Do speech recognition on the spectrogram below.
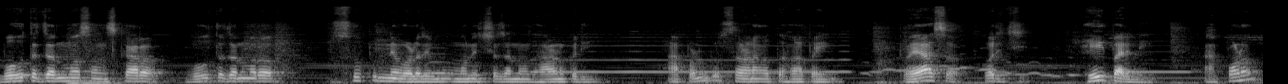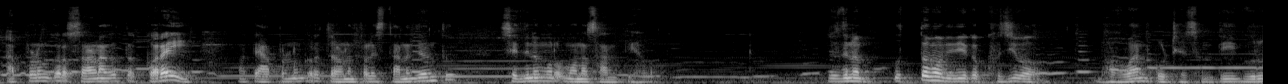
ବହୁତ ଜନ୍ମ ସଂସ୍କାର ବହୁତ ଜନ୍ମର ସୁପୁଣ୍ୟ ବଳରେ ମୁଁ ମନୁଷ୍ୟ ଜନ୍ମ ଧାରଣ କରି ଆପଣଙ୍କ ଶରଣାଗତ ହେବା ପାଇଁ ପ୍ରୟାସ କରିଛି ହେଇପାରିନି ଆପଣ ଆପଣଙ୍କର ଶରଣାଗତ କରାଇ ମୋତେ ଆପଣଙ୍କର ଚରଣ ତଳେ ସ୍ଥାନ ଦିଅନ୍ତୁ ସେଦିନ ମୋର ମନ ଶାନ୍ତି ହେବ ଯେଉଁଦିନ ଉତ୍ତମ ବିବେକ ଖୋଜିବ ଭଗବାନ କେଉଁଠି ଅଛନ୍ତି ଗୁରୁ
